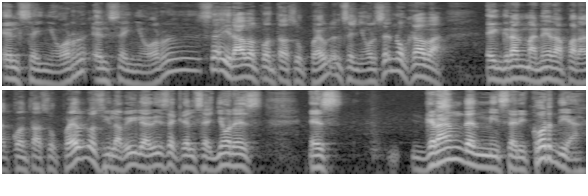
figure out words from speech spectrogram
El Señor, el Señor se iraba contra su pueblo, el Señor se enojaba en gran manera para contra su pueblo. Si la Biblia dice que el Señor es, es grande en misericordia,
